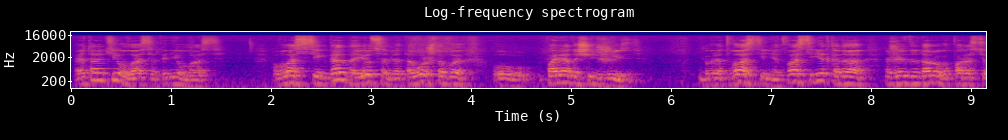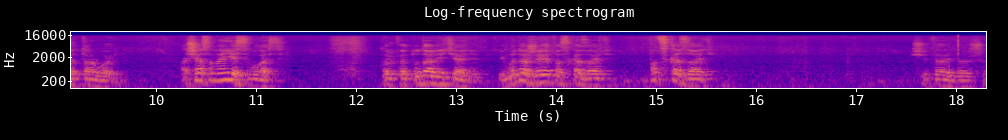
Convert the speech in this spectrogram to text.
Это антивласть, это не власть. Власть всегда дается для того, чтобы упорядочить жизнь. Говорят, власти нет. Власти нет, когда железная дорога порастет травой. А сейчас она есть власть. Только туда не тянет. И мы должны это сказать, подсказать. Читай дальше.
